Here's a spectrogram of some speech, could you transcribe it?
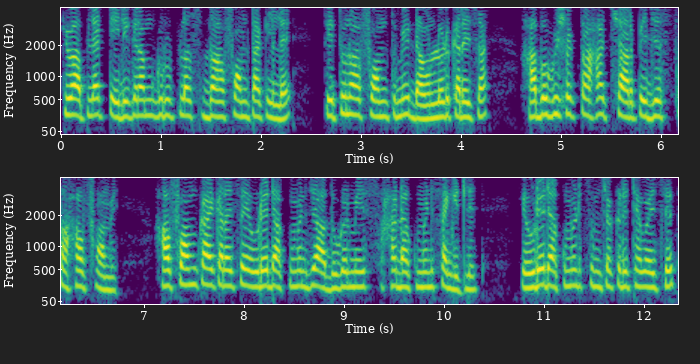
किंवा आपल्या टेलिग्राम ग्रुपला सुद्धा हा फॉर्म टाकलेला आहे. तेथून हा फॉर्म तुम्ही डाउनलोड करायचा. हा बघू शकता हा चार पेजेसचा हा फॉर्म आहे. हा फॉर्म काय करायचा? एवढे डॉक्युमेंट जे अगोदर मी सहा डॉक्युमेंट सांगितलेत. एवढे डॉक्युमेंट्स तुमच्याकडे ठेवायचे आहेत.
